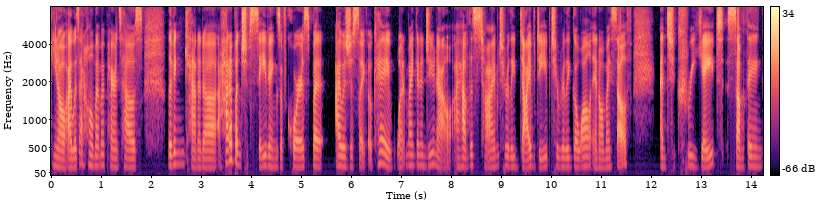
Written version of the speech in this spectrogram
You know, I was at home at my parents' house, living in Canada. I had a bunch of savings, of course, but I was just like, okay, what am I going to do now? I have this time to really dive deep, to really go all in on myself and to create something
